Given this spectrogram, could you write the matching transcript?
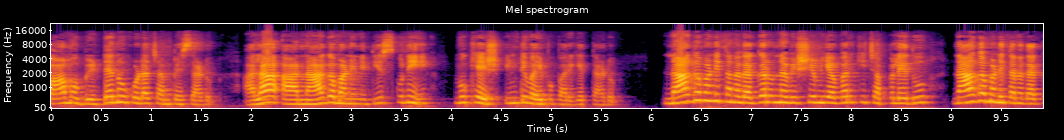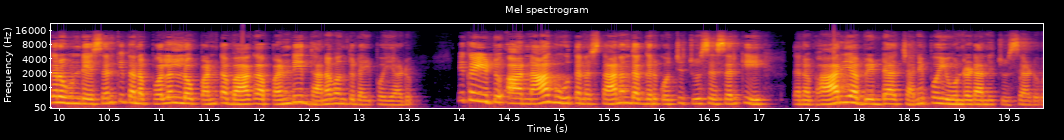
పాము బిడ్డను కూడా చంపేశాడు. అలా ఆ నాగమణిని తీసుకుని ముఖేష్ ఇంటివైపు పరిగెత్తాడు. నాగమణి తన దగ్గరున్న విషయం ఎవ్వరికీ చెప్పలేదు. నాగమణి తన దగ్గర ఉండేసరికి తన పొలంలో పంట బాగా పండి ధనవంతుడైపోయాడు. ఇక ఇటు ఆ నాగు తన స్థానం దగ్గరకు వచ్చి చూసేసరికి తన భార్య బిడ్డ చనిపోయి ఉండడాన్ని చూశాడు.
